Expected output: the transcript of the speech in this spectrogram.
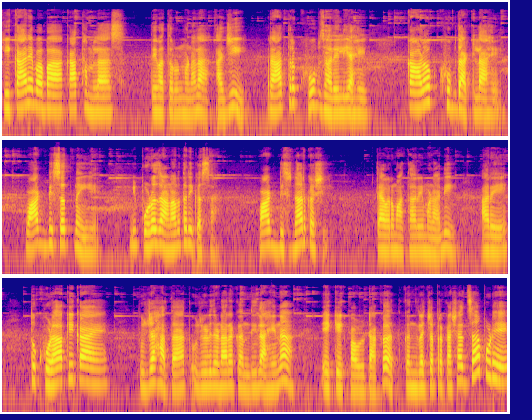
की का रे बाबा का थांबलास? तेव्हा तरुण म्हणाला आजी रात्र खूप झालेली आहे. काळोख खूप दाटला आहे. वाट दिसत नाही आहे मी पुढं जाणार तरी कसा? वाट दिसणार कशी? त्यावर म्हातारी म्हणाली अरे तू खुळा की काय? तुझ्या हातात उजेड देणारा कंदील आहे ना? एक एक पाऊल टाकत कंदिलाच्या प्रकाशात जा पुढे.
